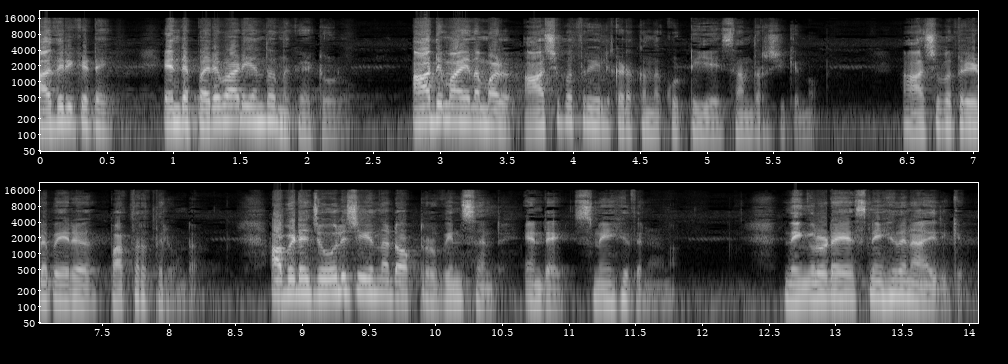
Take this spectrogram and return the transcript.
അതിരിക്കട്ടെ എന്റെ പരിപാടി എന്തെന്ന് കേട്ടോളൂ. ആദ്യമായി നമ്മൾ ആശുപത്രിയിൽ കിടക്കുന്ന കുട്ടിയെ സന്ദർശിക്കുന്നു. ആശുപത്രിയുടെ പേര് പത്രത്തിലുണ്ട്. അവിടെ ജോലി ചെയ്യുന്ന ഡോക്ടർ വിൻസെന്റ് എന്റെ സ്നേഹിതനാണ്. നിങ്ങളുടെ സ്നേഹിതനായിരിക്കും.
